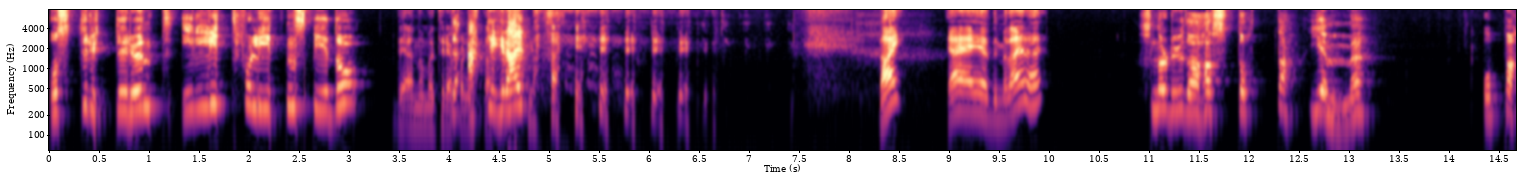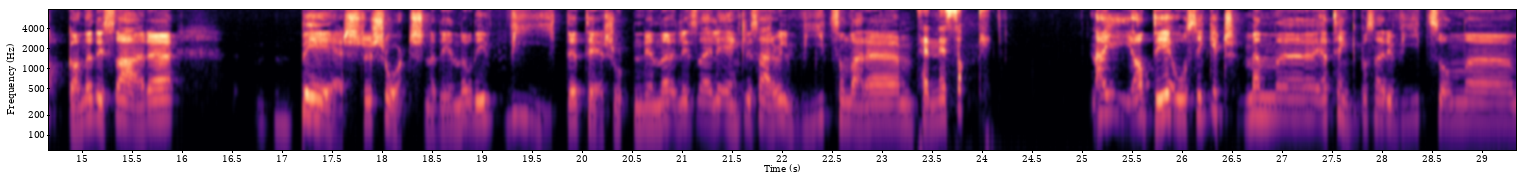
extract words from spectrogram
Å strutte rundt i litt for liten speedo, Det er nummer tre det på er ikke greit. Nei, jeg er enig med deg i det. Så når du da har stått da hjemme og pakka ned disse her eh, beige shortsene dine og de hvite T-skjortene dine Eller egentlig så er det vel hvit sånn derre Tennissokk. Nei, ja, det òg sikkert. Men uh, jeg tenker på sånn her hvit sånn uh,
